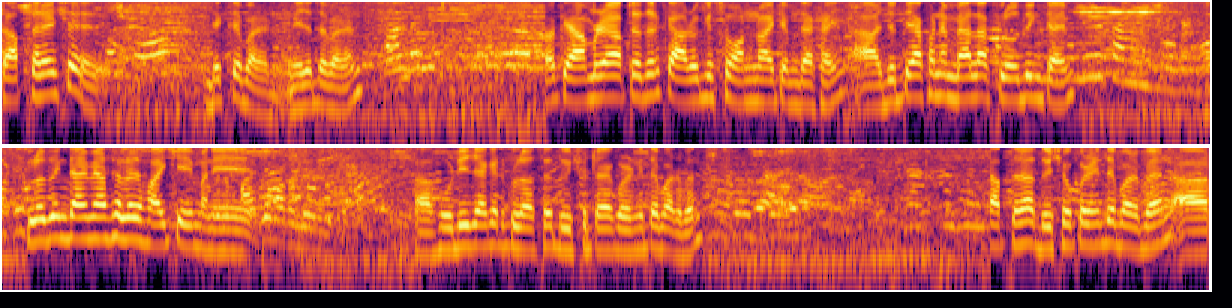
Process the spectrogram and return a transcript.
তো আপনারা এসে দেখতে পারেন নিয়ে যেতে পারেন। ওকে আমরা আপনাদেরকে আরও কিছু অন্য আইটেম দেখাই। আর যদি এখন মেলা ক্লোজিং টাইম ক্লোজিং টাইমে আসলে হয় কি মানে হুডি জ্যাকেটগুলো আছে, দুইশো টাকা করে নিতে পারবেন। আপনারা দুইশো করে নিতে পারবেন, আর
